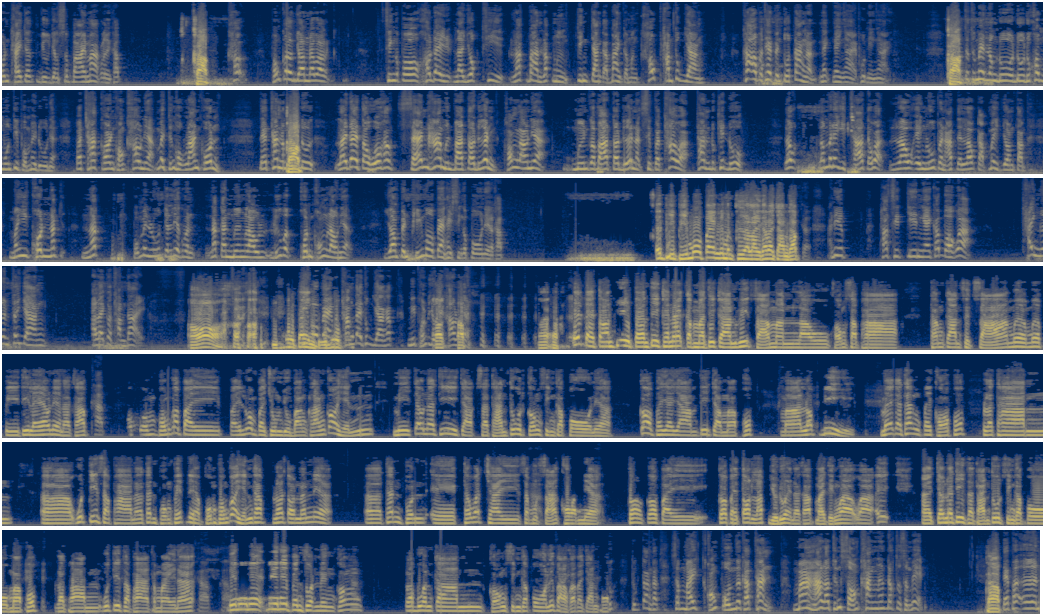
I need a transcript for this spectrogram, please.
คนไทยจะอยู่อย่างสบายมากเลยครับ ครับเขาผมก็ยอมรับว่า สิงคโปร์เขาได้นายกที่รักบ้านรักเมืองจริงจังกับบ้านกับเมืองเขาทำทุกอย่างเขาเอาประเทศเป็นตัวตั้งอะง่ายๆพูดง่ายๆครับดรเมธลองดูดูดูข้อมูลที่ผมให้ดูเนี่ย ประชากรของเขาเนี่ยไม่ถึงหกล้านคน แต่ท่านลองครับดูรายได้ต่อหัวเขาแสนห้าหมื่นบาทต่อเดือน ของเราเนี่ยหมื่นกว่าบาทต่อเดือนอะสิบกว่าเท่าอะท่านดูคิดดู แล้วเราไม่ได้อิจฉาแต่ว่าเราเองรู้ปัญหาแต่เรากลับไม่ยอมทำมีคนนักนัก ผมไม่รู้จะเรียกว่านักการเมืองเรา หรือว่าคนของเราเนี่ย ยอมเป็นผีโมแปลงให้สิงคโปร์เนี่ยแหละครับไอ้ผีผีโม่แป้งนี่มันคืออะไรครับอาจารย์ครับ อันนี้ภาษิตจีนไงเขาบอกว่า ใช้เงินสักอย่างอะไรก็ทำได้ อ๋อผีโม่แป้งผีโมผีแป้งโม่ทำได้ทุกอย่างครับ มีผลประโยชน์ให้เขาแล้วกันอ่าเอ๊ะแต่ตอนที่ตอนที่คณะกรรมาธิการวิสามันเราของสภาทำการศึกษาเมื่อเมื่อปีที่แล้วเนี่ยนะครับครับผมผมผมก็ไปไปร่วมประชุมอยู่บางครั้งก็เห็นมีเจ้าหน้าที่จากสถานทูตของสิงคโปร์เนี่ย ก็พยายามที่จะมาพบมาล็อบบี้ แม้กระทั่งไปขอพบประธานอ่า วุฒิสภานะท่านพงเพชรเนี่ยผมผมก็เห็นครับ เพราะตอนนั้นเนี่ยเอ่อท่านพลเอกทวัชชัยสมุทรสาครเนี่ยก็ก็ไปก็ไปต้อนรับอยู่ด้วยนะครับ หมายถึงว่าว่าเอ้ยอ่าเจ้าหน้าที่สถานทูตสิงคโปร์มาพบประธานวุฒิสภาทำไมนะครับครับนี่นี่นี่นี่นี่เป็นส่วนหนึ่งของกระบวนการของสิงคโปร์หรือเปล่าครับอาจารย์ครับถูกถูกต้องครับ สมัยของผมนะครับท่านมาหาเราถึงสองครั้งนะดรสมเมธ ครับแต่เผอิญ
